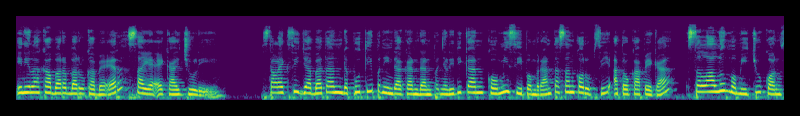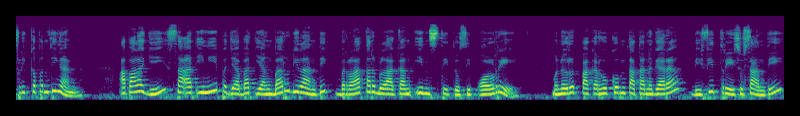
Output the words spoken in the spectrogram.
Inilah kabar baru KBR, saya Eka Juli. Seleksi jabatan Deputi Penindakan dan Penyelidikan Komisi Pemberantasan Korupsi atau KPK selalu memicu konflik kepentingan. Apalagi saat ini pejabat yang baru dilantik berlatar belakang institusi Polri. Menurut pakar hukum tata negara, Bivitri Susanti,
